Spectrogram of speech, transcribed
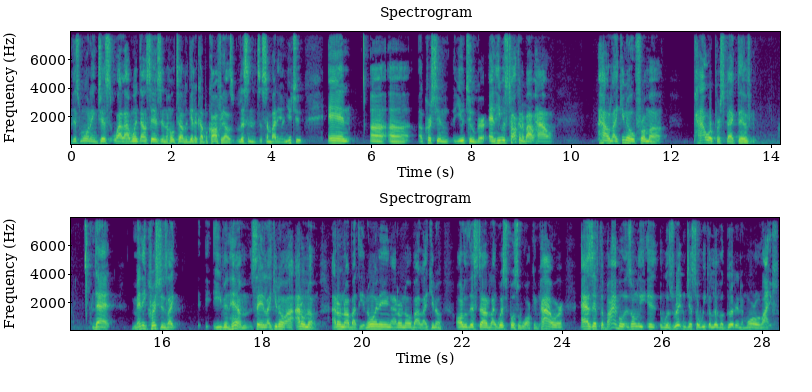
this morning, just while I went downstairs in the hotel to get a cup of coffee, I was listening to somebody on YouTube, and uh, uh, a Christian YouTuber, and he was talking about how how like you know from a power perspective that many Christians like even him saying like you know I, I don't know I don't know about the anointing. I don't know about like, you know, all of this stuff. Like we're supposed to walk in power as if the Bible is only, it was written just so we could live a good and a moral life.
